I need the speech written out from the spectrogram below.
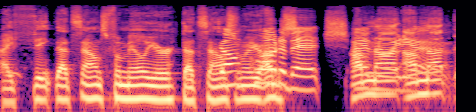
I think that sounds familiar. That sounds Don't familiar. quote I'm a bitch. I I'm have not. no I'm not.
